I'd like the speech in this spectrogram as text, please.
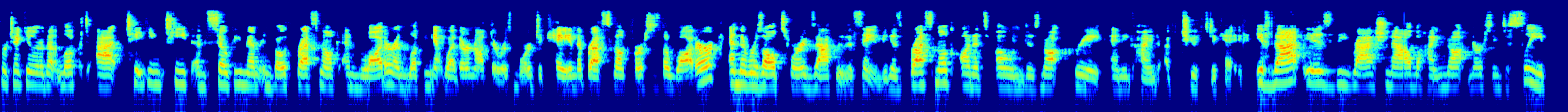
particular that looked at taking teeth and soaking them in both breast milk and water and looking at whether or not there was more decay in the breast milk versus the water. And the results were exactly the same because breast milk on its own does not create any kind of tooth decay. If that is the rationale behind not nursing to sleep,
